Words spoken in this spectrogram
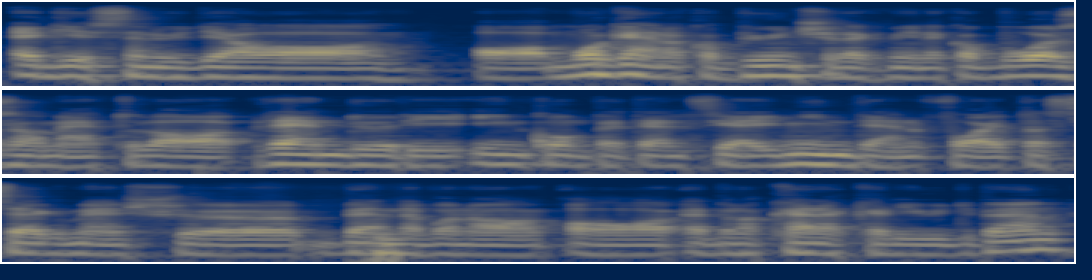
egészen ugye a, a magának a bűncselekménynek a borzalmától a rendőri inkompetenciái mindenfajta szegmens benne van a, a, ebben a Karakeri ügyben.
